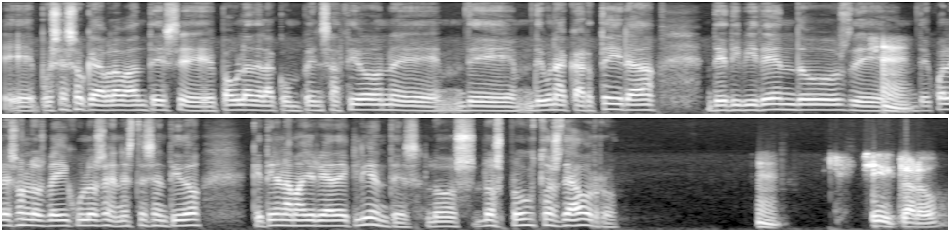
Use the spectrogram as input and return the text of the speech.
eh, pues eso que hablaba antes eh, Paula de la compensación eh, de, una cartera, de dividendos, hmm. de, cuáles son los vehículos en este sentido que tienen la mayoría de clientes, los, los productos de ahorro. Hmm. Sí, claro.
